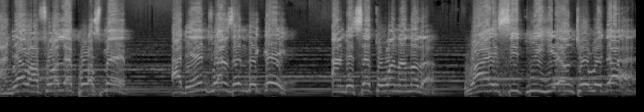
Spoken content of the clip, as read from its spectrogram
And there were four leprous men at the entrance in the gate, and they said to one another, Why sit we here until we die?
